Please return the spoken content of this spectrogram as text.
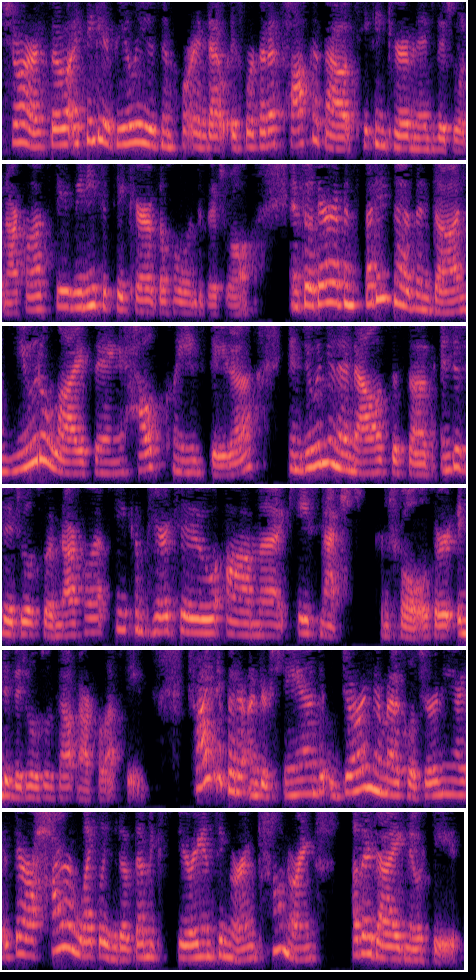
Sure. So I think it really is important that if we're going to talk about taking care of an individual with narcolepsy, we need to take care of the whole individual. And so there have been studies that have been done utilizing health claims data and doing an analysis of individuals who have narcolepsy compared to um, case matched controls or individuals without narcolepsy. Trying to better understand during their medical journey, is there a higher likelihood of them experiencing or encountering other diagnoses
